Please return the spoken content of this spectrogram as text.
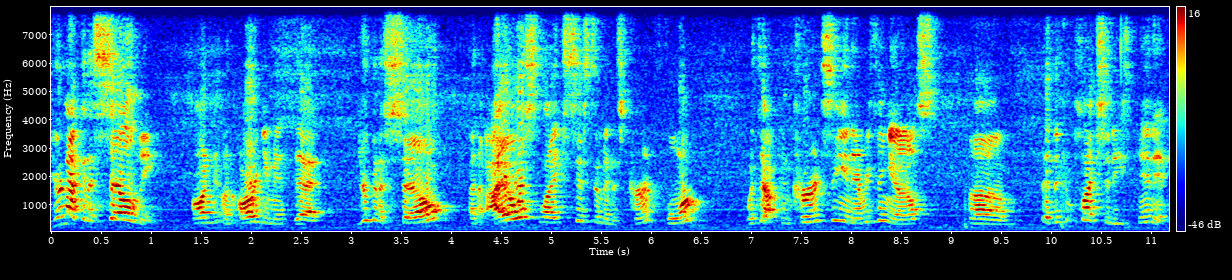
you're not going to sell me on an argument that you're going to sell an iOS-like system in its current form without concurrency and everything else, um, and the complexities in it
